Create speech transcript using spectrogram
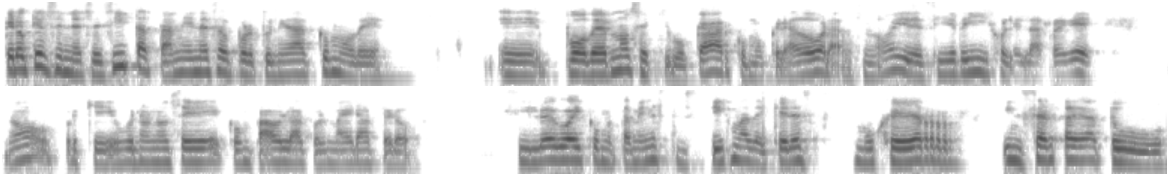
creo que se necesita también esa oportunidad como de eh, podernos equivocar como creadoras, ¿no? Y decir, híjole, la regué, ¿no? Porque, bueno, no sé con Paula, con Mayra, pero si luego hay como también este estigma de que eres mujer, inserta tu,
